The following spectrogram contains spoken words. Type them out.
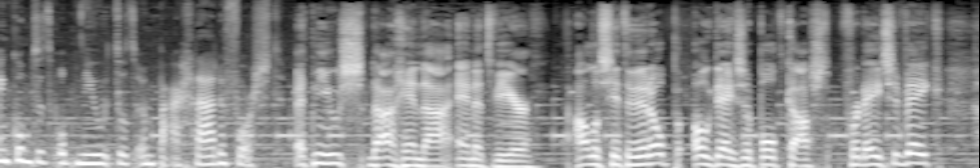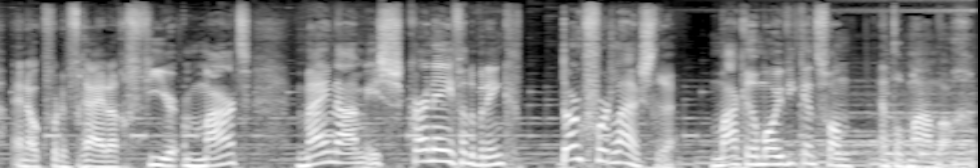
en komt het opnieuw tot een paar graden vorst. Het nieuws, de agenda en het weer. Alles zit er weer op. Ook deze podcast voor deze week. En ook voor de vrijdag 4 maart. Mijn naam is Carne van der Brink. Dank voor het luisteren. Maak er een mooi weekend van en tot maandag.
